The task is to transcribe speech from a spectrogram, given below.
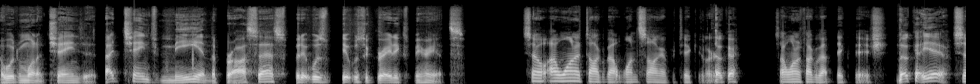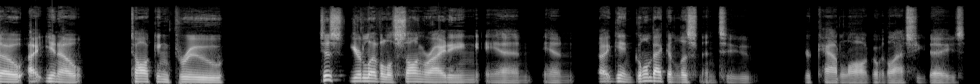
i wouldn't want to change it i'd change me in the process but it was it was a great experience so I want to talk about one song in particular. okay So I want to talk about Big Fish. okay yeah So I, you know, talking through just your level of songwriting and and again going back and listening to your catalog over the last few days,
